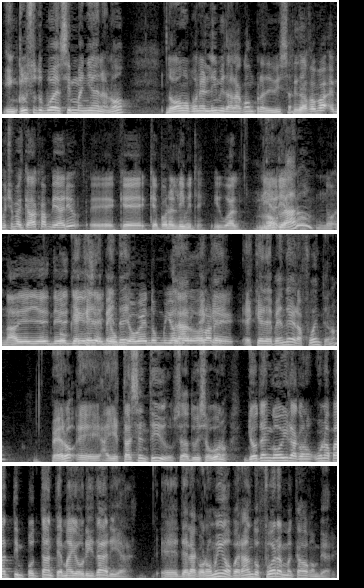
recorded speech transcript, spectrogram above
incluso tú puedes decir mañana, no, no vamos a poner límite a la compra de divisas. De todas formas, hay muchos mercados cambiarios eh, que, que ponen límite, igual. No, claro. nadie dice, yo, vendo un millón de dólares. Es que, depende de la fuente, ¿no? Pero eh, ahí está el sentido. O sea, tú dices, bueno, yo tengo hoy una parte importante, mayoritaria, eh, de la economía operando fuera del mercado cambiario.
